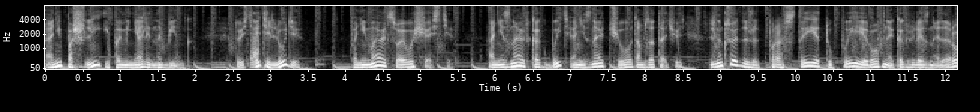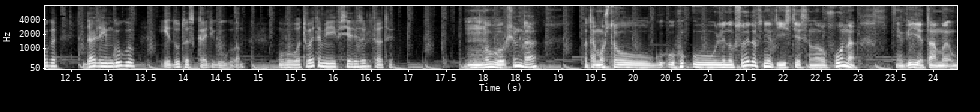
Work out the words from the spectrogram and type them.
Они пошли и поменяли на Bing. То есть да. эти люди понимают своего счастья. Они знают, как быть, они знают, чего там затачивать. Linux даже простые, тупые, ровные, как железная дорога. Дали им Google, идут искать Google. Вот в этом и все результаты. Ну, в общем, да. Потому что у, у, у линуксоидов нет естественного фона в виде там, э,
